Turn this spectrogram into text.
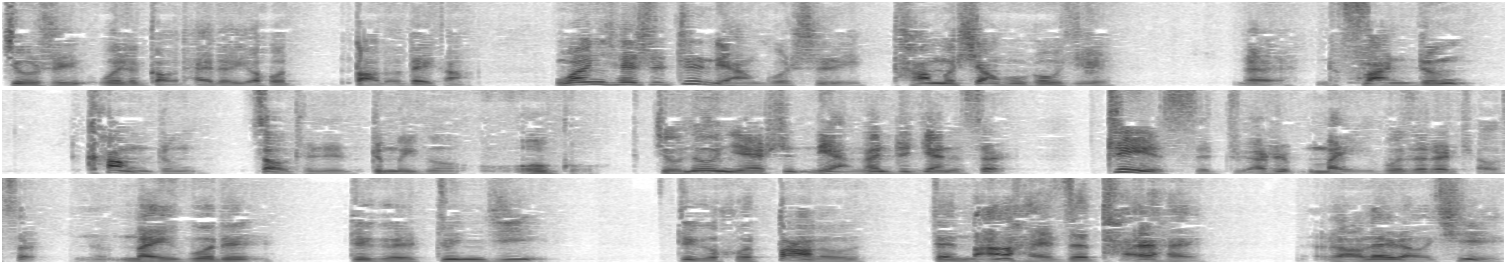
就是为了搞台独要和。大陆对抗，完全是这两股势力，他们相互勾结，呃，反争、抗争，造成的这么一个恶果。九六年是两岸之间的事儿，这次主要是美国在这挑事儿。美国的这个军机，这个和大陆在南海、在台海绕来绕去，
